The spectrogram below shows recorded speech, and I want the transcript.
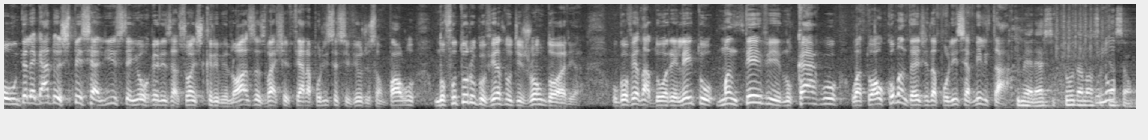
Um delegado especialista em organizações criminosas vai chefiar a Polícia Civil de São Paulo no futuro governo de João Dória. O governador eleito manteve no cargo o atual comandante da Polícia Militar. que merece toda a nossa atenção.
